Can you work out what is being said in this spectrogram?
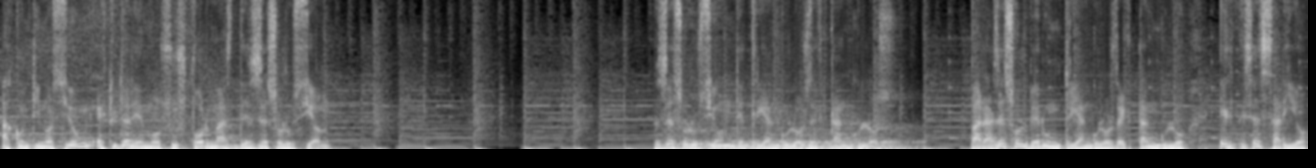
A continuación estudiaremos sus formas de resolución. Resolución de triángulos rectángulos. Para resolver un triángulo rectángulo es necesario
